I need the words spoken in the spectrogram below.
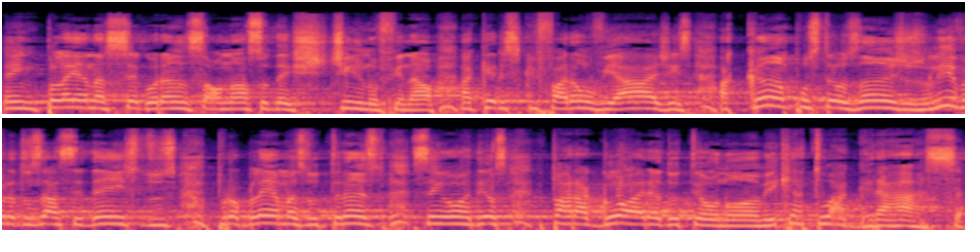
em plena segurança ao nosso destino final. Aqueles que farão viagens, acampa os teus anjos, livra dos acidentes, dos problemas do trânsito, Senhor Deus, para a glória do teu nome, que a tua graça,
